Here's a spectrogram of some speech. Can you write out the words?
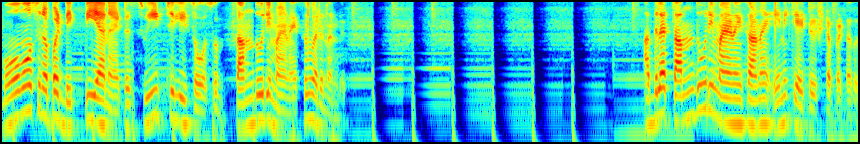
മോമോസിനൊപ്പം ഡിപ്പ് ചെയ്യാനായിട്ട് സ്വീറ്റ് ചില്ലി സോസും തന്തൂരി മയണൈസും വരുന്നുണ്ട്. അതിലെ തന്തൂരി മയണൈസാണ് എനിക്ക് ഏറ്റവും ഇഷ്ടപ്പെട്ടത്.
